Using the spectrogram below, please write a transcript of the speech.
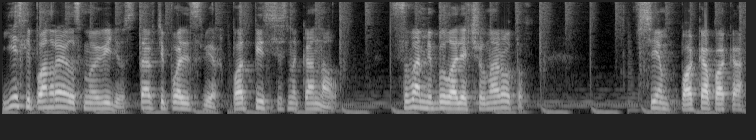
Если понравилось мое видео, ставьте палец вверх, подписывайтесь на канал. С вами был Олег Черноротов. Всем пока-пока.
